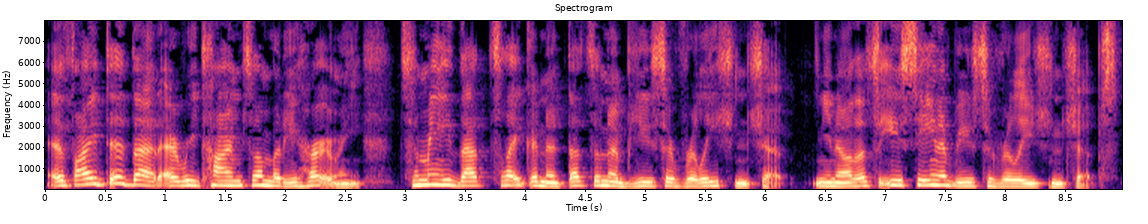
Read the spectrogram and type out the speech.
If I did that every time somebody hurt me, to me, that's like an that's an abusive relationship. You know, that's what you see in abusive relationships.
